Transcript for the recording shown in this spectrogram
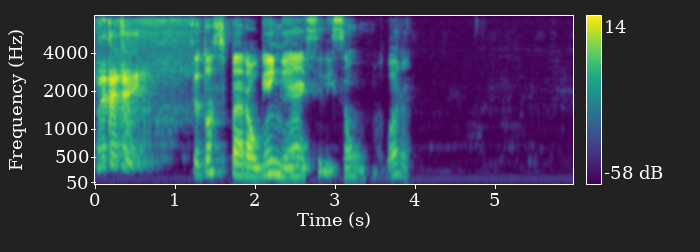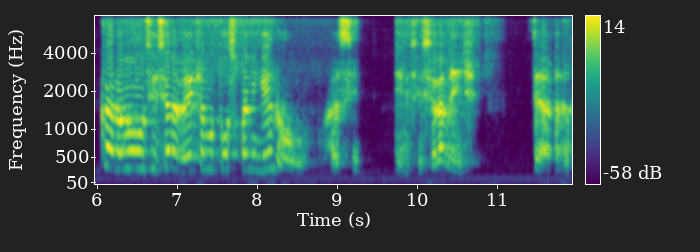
Não entendi. Você torce para alguém ganhar essa eleição agora? Cara, eu, sinceramente, eu não torço pra ninguém, não. Assim, sinceramente. Certo.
